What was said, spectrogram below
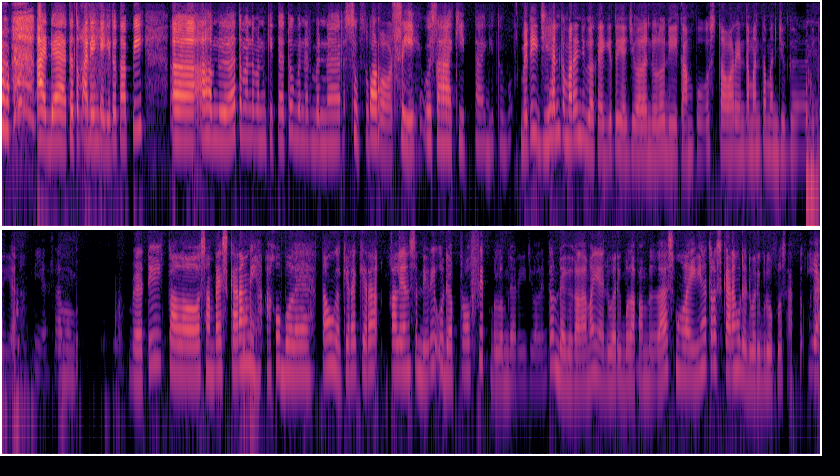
ada tetap ada yang kayak gitu tapi eh, alhamdulillah teman-teman kita tuh benar-benar support, Support. sih usaha kita gitu bu berarti Jihan kemarin juga kayak gitu ya jualan dulu di kampus tawarin teman-teman juga gitu ya iya sama bu berarti kalau sampai sekarang nih aku boleh tahu nggak kira-kira kalian sendiri udah profit belum dari jualan kan udah agak lama ya 2018 mulainya terus sekarang udah 2021 kan Iya.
